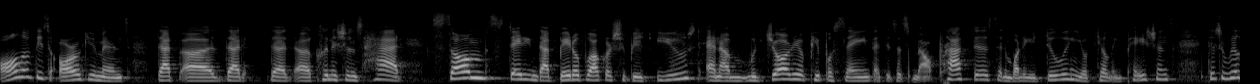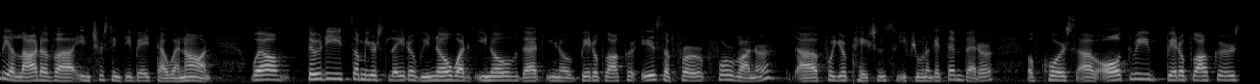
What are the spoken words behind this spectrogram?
all of these arguments that, uh, that that uh, clinicians had, some stating that beta blockers should be used, and a majority of people saying that this is malpractice and what are you doing? You're killing patients. There's really a lot of uh, interesting debate that went on. Well, 30 some years later, we know what you know that you know beta blocker is a for, forerunner uh, for your patients if you want to get them better. Of course, uh, all three beta blockers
